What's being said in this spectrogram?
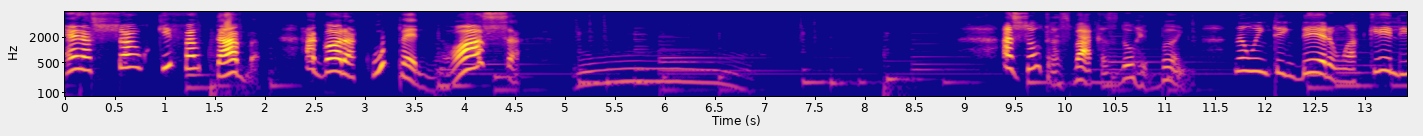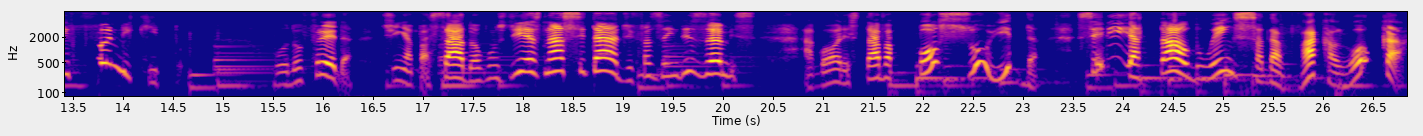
Era só o que faltava. Agora a culpa é nossa. Uh. As outras vacas do rebanho não entenderam aquele faniquito. Godofreda tinha passado alguns dias na cidade fazendo exames. Agora estava possuída. Seria a tal doença da vaca louca?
